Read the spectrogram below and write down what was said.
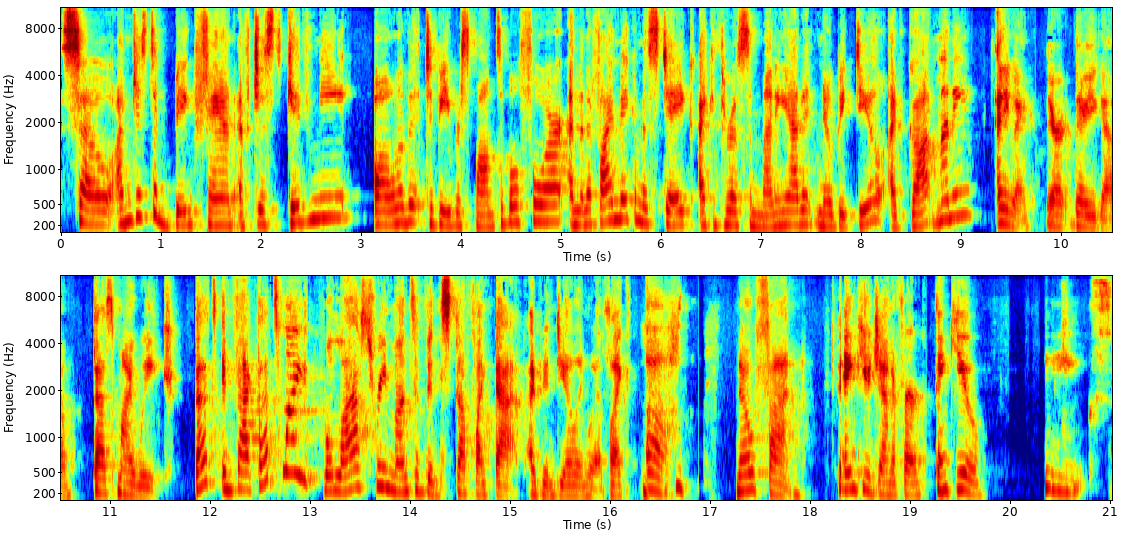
So I'm just a big fan of just give me all of it to be responsible for. And then if I make a mistake, I can throw some money at it. No big deal. I've got money. Anyway, there, there you go. That's my week. That's in fact, that's my the last three months have been stuff like that I've been dealing with. Like, oh, no fun. Thank you, Jennifer. Thank you. Thanks.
